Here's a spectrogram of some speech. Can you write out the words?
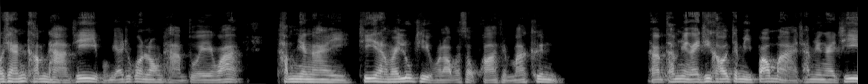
ราะฉะนั้นคำถามที่ผมอยากให้ทุกคนลองถามตัวเองว่าทำยังไงที่ทำให้ลูกทีมของเราประสบความสำเร็จมากขึ้นครับทำยังไงที่เขาจะมีเป้าหมายทำยังไงที่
